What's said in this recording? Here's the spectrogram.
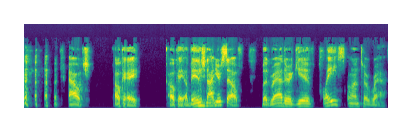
ouch. Okay. Okay. Avenge not yourself, but rather give place unto wrath.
